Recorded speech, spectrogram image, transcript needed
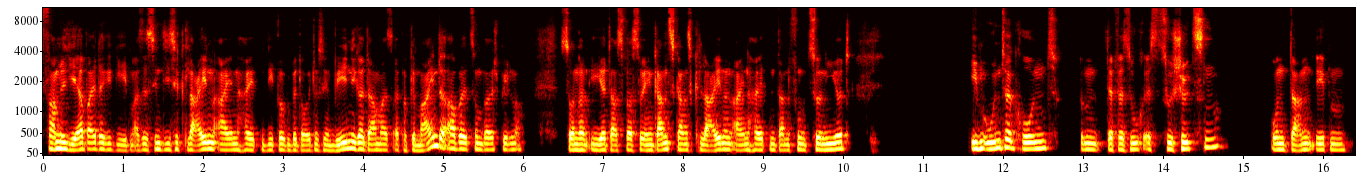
familiär weitergegeben. Also es sind diese kleinen Einheiten, die von Bedeutung sind, weniger damals einfach Gemeindearbeit zum Beispiel noch, sondern eher das, was so in ganz, ganz kleinen Einheiten dann funktioniert im Untergrund ähm, der Versuch ist zu schützen und dann eben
